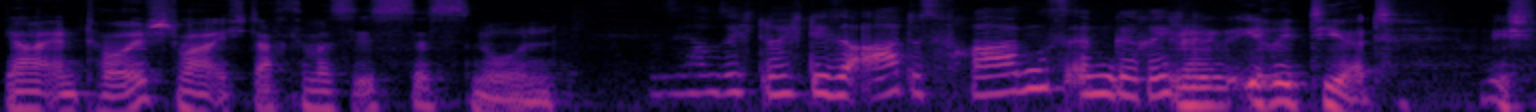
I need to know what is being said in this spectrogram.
ja, enttäuscht war. Ich dachte, was ist das nun? Sie haben sich durch diese Art des Fragens im Gericht. Äh, irritiert. Ich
